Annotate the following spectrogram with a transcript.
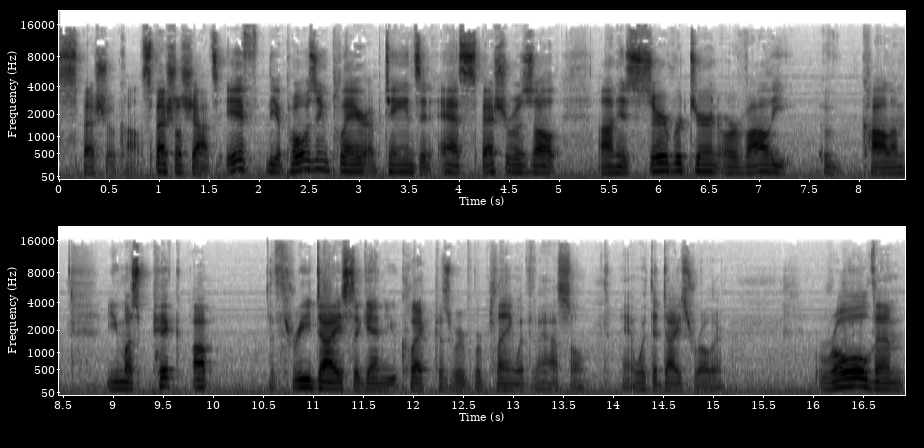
special call, special shots. If the opposing player obtains an S special result on his serve return or volley column, you must pick up the three dice. Again, you click because we're, we're playing with Vassal and with the dice roller. Roll them,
